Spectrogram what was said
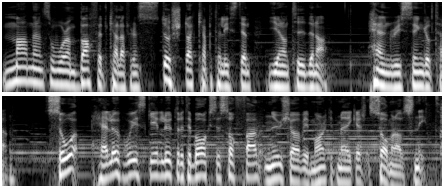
mannen som Warren Buffett kallar för den största kapitalisten genom tiderna, Henry Singleton. Så, häll upp whiskyn, luta dig tillbaka i soffan. Nu kör vi Market Makers sommaravsnitt.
